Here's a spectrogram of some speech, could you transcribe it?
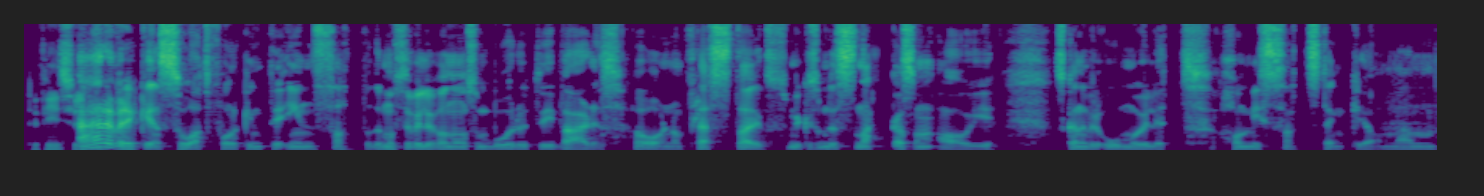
Det finns ju Är det verkligen så att folk inte är insatta? Det måste väl vara någon som bor ute i världens hörn. De flesta, liksom, så mycket som det snackas om AI, ska det väl omöjligt ha missats tänker jag. Men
